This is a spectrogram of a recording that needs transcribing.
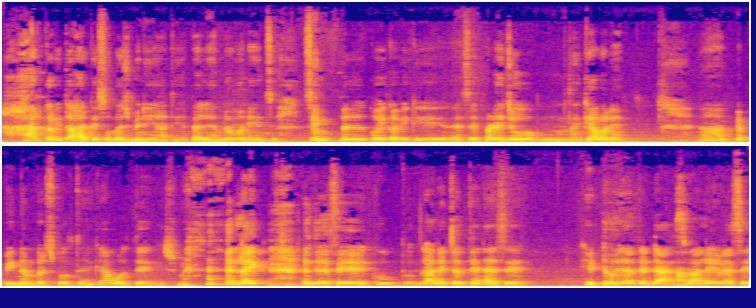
हर कविता हर के समझ में नहीं आती है। पहले हम लोगों ने सिंपल कोई कवि की ऐसे पढ़े जो क्या बोले? पेपी नंबर्स बोलते हैं क्या बोलते हैं इंग्लिश में? लाइक like, जैसे खूब गाने चलते हैं ना ऐसे। हिट हो जाते हैं डांस हाँ। वाले वैसे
